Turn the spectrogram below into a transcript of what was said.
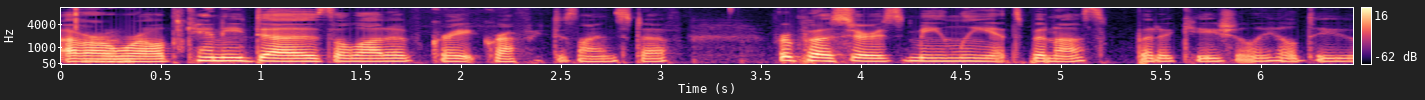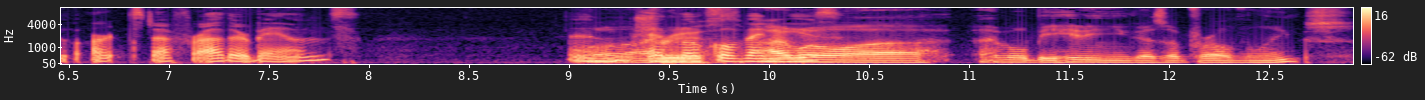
of our world. Kenny does a lot of great graphic design stuff for posters. Mainly, it's been us, but occasionally he'll do art stuff for other bands and, Well, and local venues. I will. Uh, I will be hitting you guys up for all the links.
